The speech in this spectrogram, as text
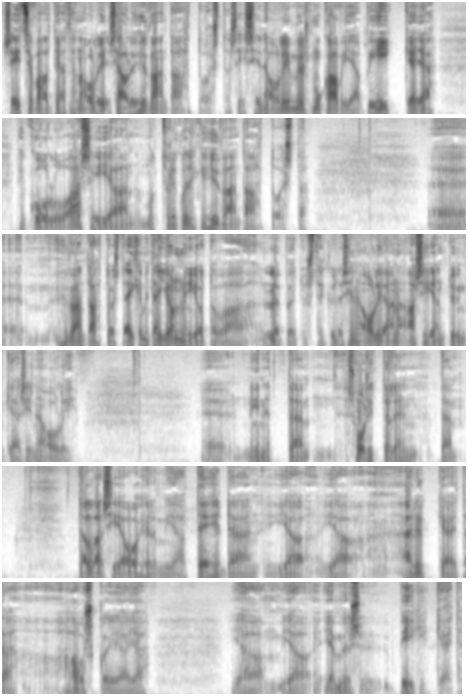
Se itsevaltiathan oli, se oli hyvän tahtoista. Siis siinä oli myös mukavia piikkejä, ne kuuluu asiaan, mutta se oli kuitenkin hyvän tahtoista. Öö, hyvän tahtoista, eikä mitään Jonni Jotovaa löpötystä. Kyllä siinä oli aina asian tynkää siinä oli. Öö, niin että suosittelen, että tällaisia ohjelmia tehdään ja, ja älykkäitä, hauskoja ja, ja, ja, ja myös piikikkäitä.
